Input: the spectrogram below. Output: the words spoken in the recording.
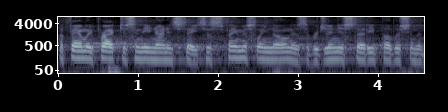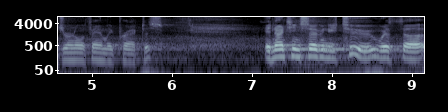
of family practice in the United States. This is famously known as the Virginia Study published in the Journal of Family Practice. In 1972, with uh,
